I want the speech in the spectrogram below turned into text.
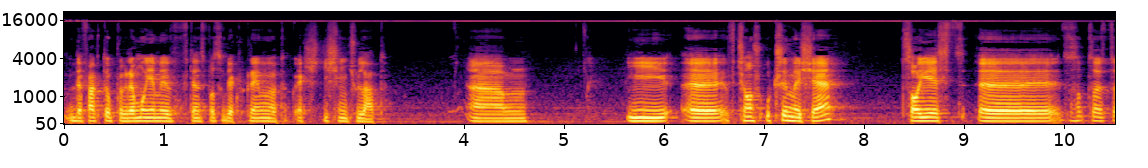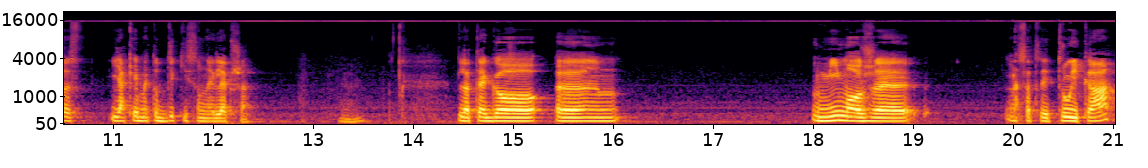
de facto programujemy w ten sposób, jak programujemy od jakichś 10 lat. I e, wciąż uczymy się, co jest, e, co, co, co jest, jakie metodyki są najlepsze. Mhm. Dlatego mimo, że nasza tutaj trójka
